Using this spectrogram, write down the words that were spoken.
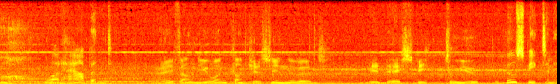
Oh, what happened? I found you unconscious in the woods. Did they speak to you? Who speak to me?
